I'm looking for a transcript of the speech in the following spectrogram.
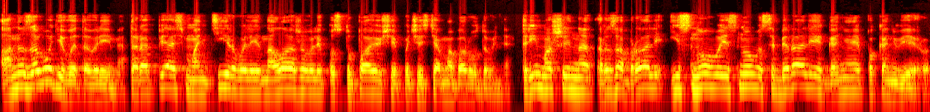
А на заводе в это время, торопясь, монтировали и налаживали поступающие по частям оборудование. Три машины разобрали и снова и снова собирали их, гоняя по конвейеру.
